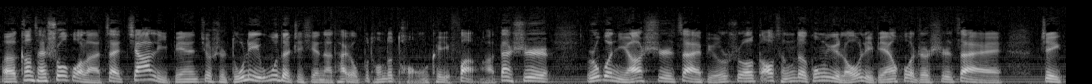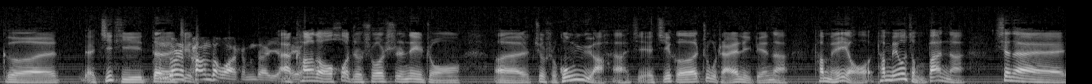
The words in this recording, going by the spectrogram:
呃，刚才说过了，在家里边就是独立屋的这些呢，它有不同的桶可以放啊，但是如果你要是在比如说高层的公寓楼里边，或者是在这个呃集体的这个 condo 啊什么的也啊 condo 或者说是那种呃就是公寓啊啊集集合住宅里边呢，它没有，它没有怎么办呢？现在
